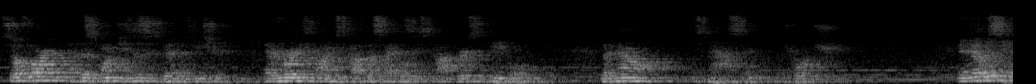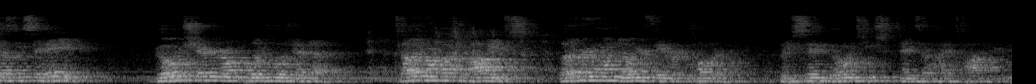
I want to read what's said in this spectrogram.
So far, at this point, Jesus has been a teacher. Everywhere he's gone, he's taught disciples, he's taught groups of people. But now, he's passing the torch. And notice he doesn't say, hey, go and share your own political agenda. Tell everyone about your hobbies. Let everyone know your favorite color. But he's saying, go and teach the things that I have taught you.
